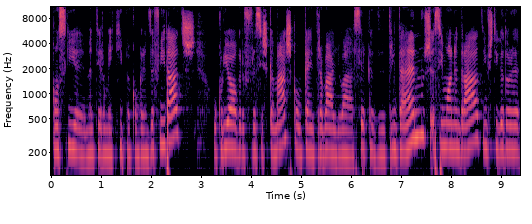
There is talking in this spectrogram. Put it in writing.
conseguia manter uma equipa com grandes afinidades. O coreógrafo Francisco Camacho, com quem trabalho há cerca de 30 anos, a Simone Andrade, investigadora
